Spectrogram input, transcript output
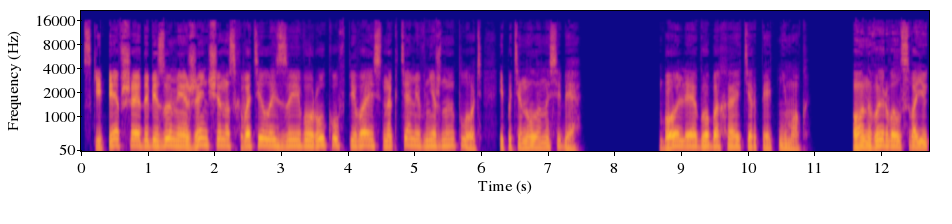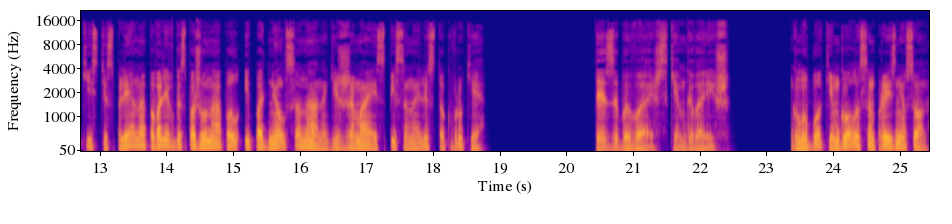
Скипевшая до безумия женщина схватилась за его руку, впиваясь ногтями в нежную плоть, и потянула на себя. Более Гобахай терпеть не мог. Он вырвал свою кисть из плена, повалив госпожу на пол, и поднялся на ноги, сжимая исписанный листок в руке. «Ты забываешь, с кем говоришь», — глубоким голосом произнес он.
